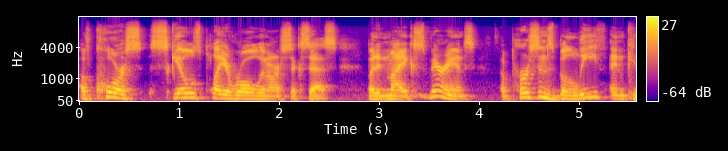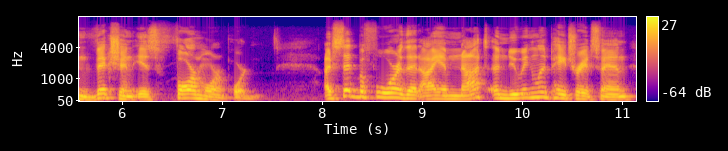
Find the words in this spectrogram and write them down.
Of course, skills play a role in our success, but in my experience, a person's belief and conviction is far more important. I've said before that I am not a New England Patriots fan,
